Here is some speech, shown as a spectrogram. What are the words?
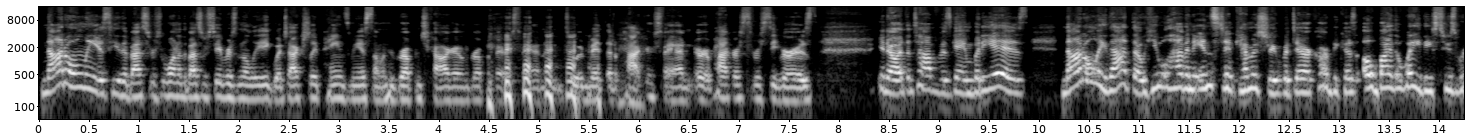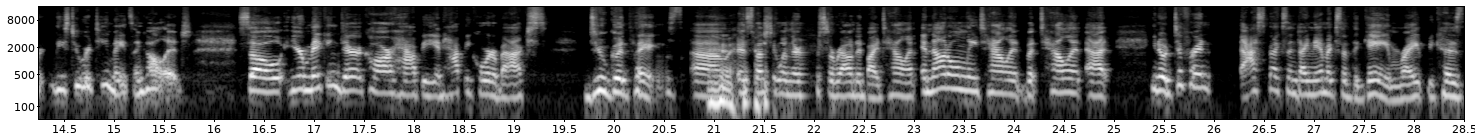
not only is he the best, one of the best receivers in the league, which actually pains me as someone who grew up in Chicago and grew up a Bears fan, and to admit that a Packers fan or a Packers receiver is, you know, at the top of his game. But he is. Not only that, though, he will have an instant chemistry with Derek Carr because, oh, by the way, these two were these two were teammates in college. So you're making Derek Carr happy, and happy quarterbacks do good things, um, especially when they're surrounded by talent, and not only talent, but talent at you know different aspects and dynamics of the game, right? Because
